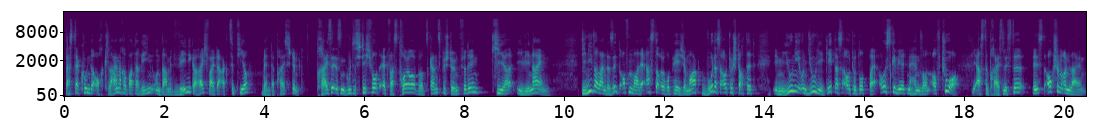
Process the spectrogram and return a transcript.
dass der Kunde auch kleinere Batterien und damit weniger Reichweite akzeptiert, wenn der Preis stimmt. Preise ist ein gutes Stichwort. Etwas teurer wird es ganz bestimmt für den Kia EV9. Die Niederlande sind offenbar der erste europäische Markt, wo das Auto startet. Im Juni und Juli geht das Auto dort bei ausgewählten Händlern auf Tour. Die erste Preisliste ist auch schon online.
